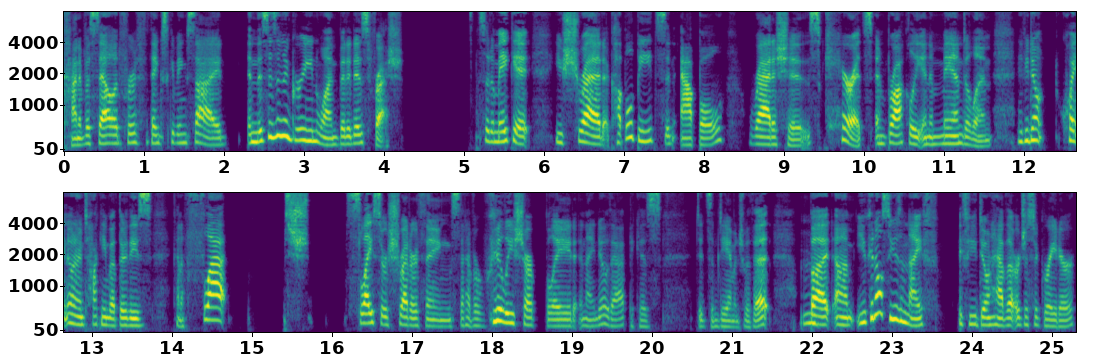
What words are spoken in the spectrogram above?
kind of a salad for Thanksgiving side. And this isn't a green one, but it is fresh. So to make it, you shred a couple beets, an apple, radishes, carrots, and broccoli in a mandolin. If you don't quite know what I'm talking about, they're these kind of flat sh- slicer shredder things that have a really sharp blade, and I know that because I did some damage with it. But um, you can also use a knife if you don't have that, or just a grater.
